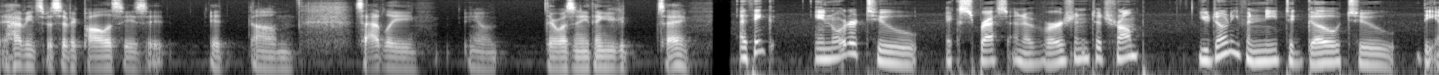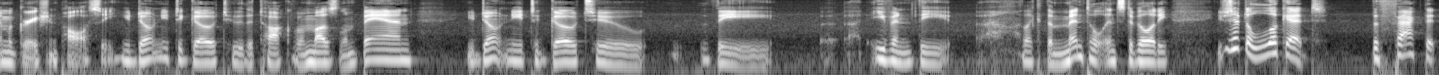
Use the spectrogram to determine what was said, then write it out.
having specific policies, it it um, sadly, you know, there wasn't anything you could say. I think in order to express an aversion to Trump, you don't even need to go to the immigration policy. You don't need to go to the talk of a Muslim ban. You don't need to go to the uh, even the uh, like the mental instability. You just have to look at the fact that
